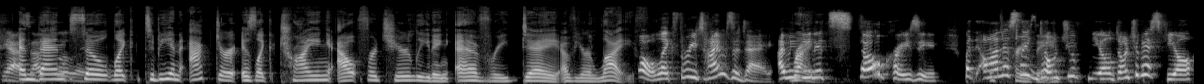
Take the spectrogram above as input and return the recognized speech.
Yes, and then absolutely. so like to be an actor is like trying out for cheerleading every day of your life Oh, like three times a day. I mean, Right. it's so crazy. But honestly, crazy. don't you feel? Don't you guys feel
